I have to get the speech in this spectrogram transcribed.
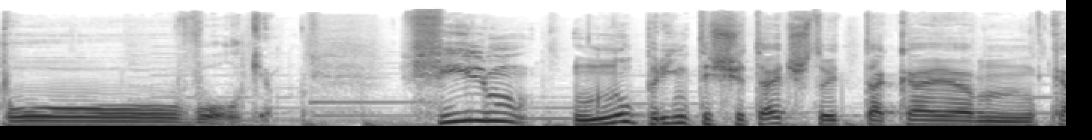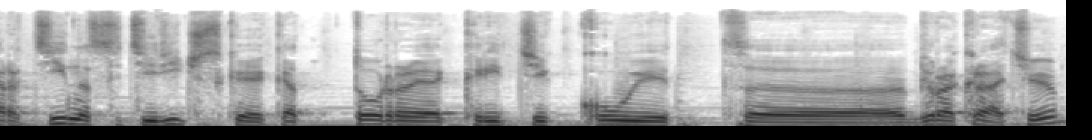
по Волге. Фильм, ну, принято считать, что это такая картина сатирическая, которая критикует э, бюрократию,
